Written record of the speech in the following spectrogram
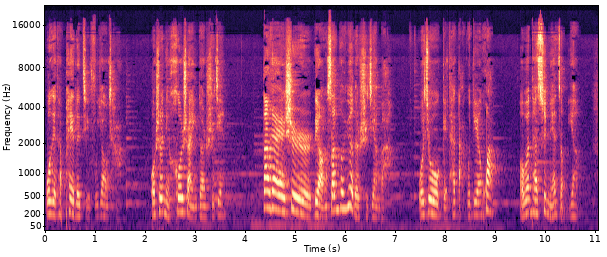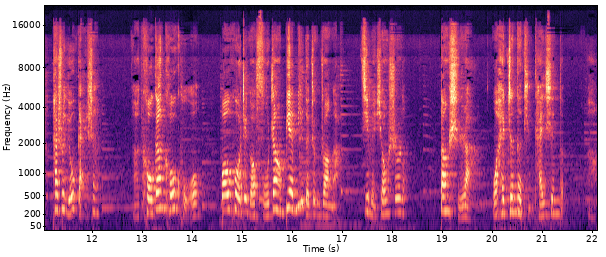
我给他配了几副药茶，我说你喝上一段时间，大概是两三个月的时间吧。我就给他打过电话，我问他睡眠怎么样，他说有改善，啊，口干口苦，包括这个腹胀便秘的症状啊，基本消失了。当时啊，我还真的挺开心的，啊，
